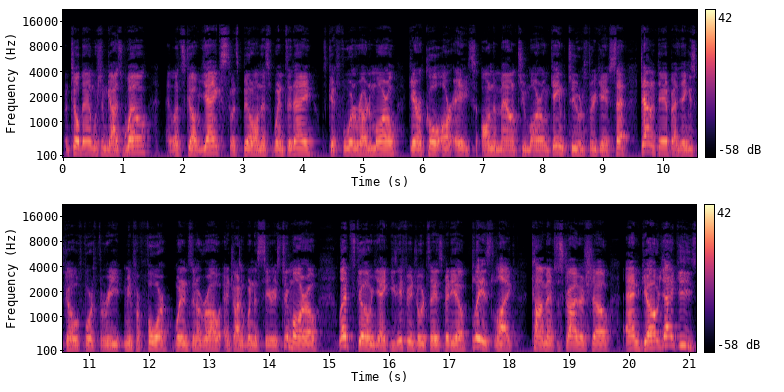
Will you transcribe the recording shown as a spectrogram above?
Until then, wish them guys well. And let's go Yanks. Let's build on this win today. Let's get four in a row tomorrow. Gerrit Cole, our ace, on the mound tomorrow in game two of the three game set. Down in Tampa, the Yankees go for three, I mean for four wins in a row and try to win the series tomorrow. Let's go Yankees. If you enjoyed today's video, please like, comment, subscribe to the show, and go Yankees!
